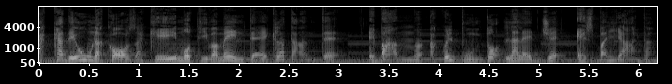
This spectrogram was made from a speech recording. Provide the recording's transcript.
accade una cosa che emotivamente è eclatante e bam, a quel punto la legge è sbagliata.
